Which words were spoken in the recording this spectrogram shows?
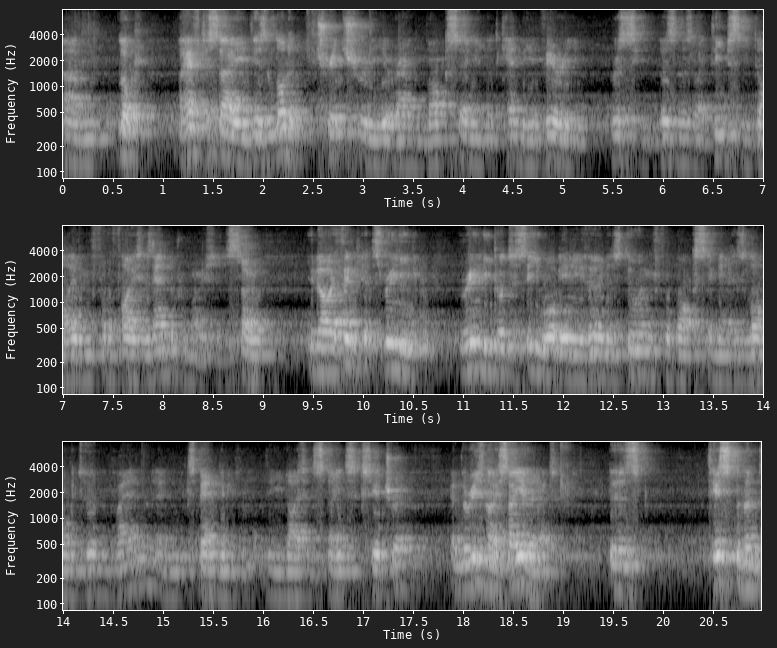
Um, look, I have to say there's a lot of treachery around boxing, and it can be a very risky business like deep sea diving for the fighters and the promoters. So, you know, I think it's really, really good to see what Eddie Hearn is doing for boxing and his longer term plan and expanding the United States, etc. And the reason I say that is testament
